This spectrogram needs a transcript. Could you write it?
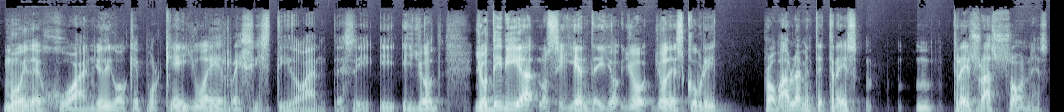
muy de Juan. Yo digo que por qué yo he resistido antes. Y, y- y yo, yo diría lo siguiente, yo, yo, yo descubrí probablemente tres, mm, tres razones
